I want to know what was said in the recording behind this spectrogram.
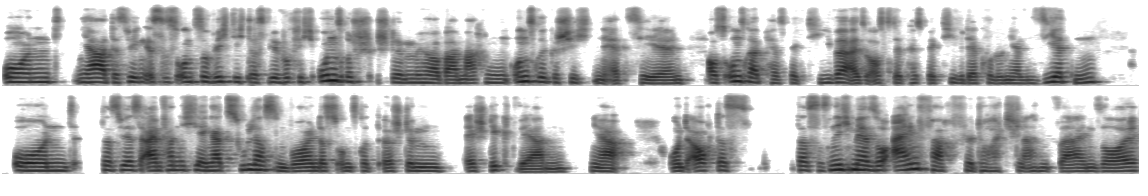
Und ja, deswegen ist es uns so wichtig, dass wir wirklich unsere Stimmen hörbar machen, unsere Geschichten erzählen, aus unserer Perspektive, also aus der Perspektive der Kolonialisierten. Und dass wir es einfach nicht länger zulassen wollen, dass unsere äh, Stimmen erstickt werden. Ja. Und auch, dass dass es nicht mehr so einfach für Deutschland sein soll,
